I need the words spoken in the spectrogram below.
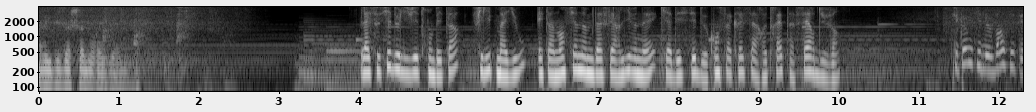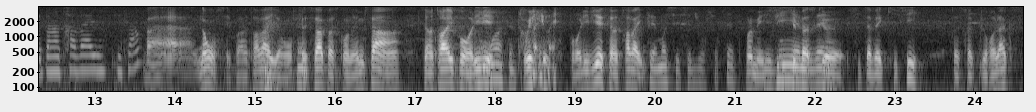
avec des achats de raisin. L'associé d'Olivier Trombetta, Philippe Mailloux, est un ancien homme d'affaires lyonnais qui a décidé de consacrer sa retraite à faire du vin. C'est comme si le vin c'était pas un travail, c'est ça? Bah non, c'est pas un travail. On fait ça parce qu'on aime ça. Hein. C'est un travail pour Olivier. Pour moi, c'est un travail. Oui, pour Olivier, c'est un travail. moi, c'est 7 jours sur 7. Ouais, mais ici, c'est parce que si t'avais qu'ici, ça serait plus relax.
